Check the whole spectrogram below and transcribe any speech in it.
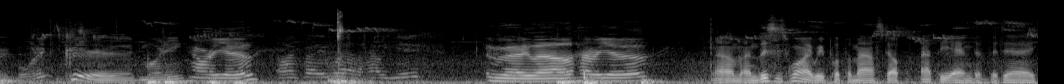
Good morning. Good morning. How are you? I'm very well. How are you? Very well. You? Um, and this is why we put the mast up at the end of the day.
